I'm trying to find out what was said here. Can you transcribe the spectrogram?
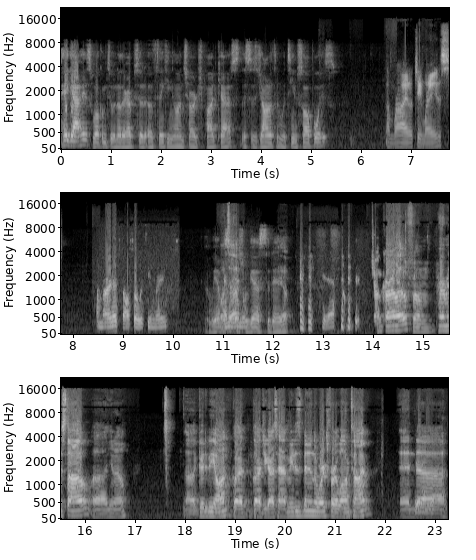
Hey guys, welcome to another episode of Thinking on Charge podcast. This is Jonathan with Team Salt Boys. I'm Ryan with Team Rays. I'm Ernest, also with Team Rays. And we have What's a up? special guest today. Yep. Yeah. Giancarlo from Hermit Style. Uh, you know, uh, good to be on. Glad glad you guys have me. This has been in the works for a long time, and uh,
